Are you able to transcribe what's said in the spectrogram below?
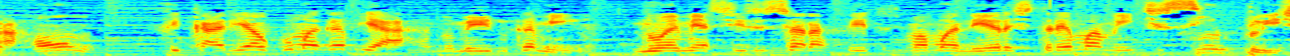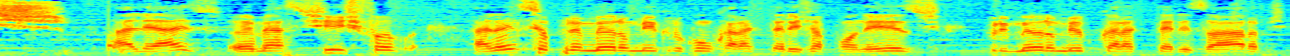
a ROM, ficaria alguma gambiarra no meio do caminho. No MSX isso era feito de uma maneira extremamente simples. Aliás, o MSX foi, além de ser o primeiro micro com caracteres japoneses, primeiro micro com caracteres árabes,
